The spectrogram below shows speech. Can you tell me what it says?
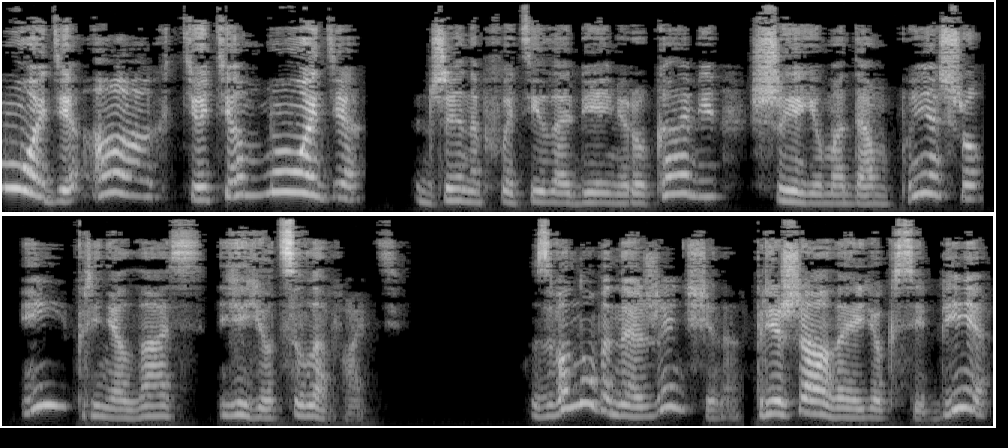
Модя! Ах, тетя Модя!» Джен обхватила обеими руками шею мадам Пэшу и принялась ее целовать. Взволнованная женщина прижала ее к себе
